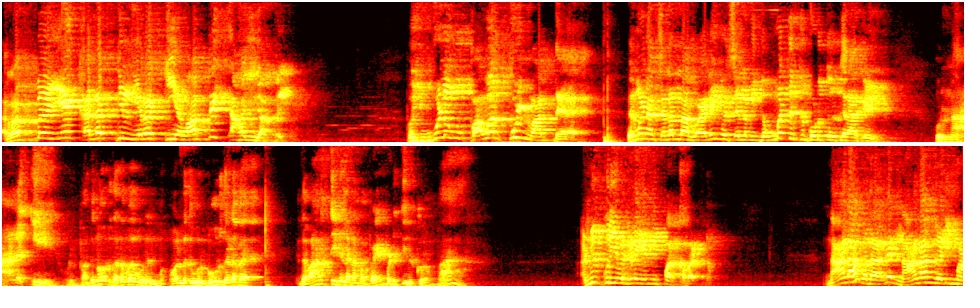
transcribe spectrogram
ரப்பையே களத்தில் இறக்கிய வார்த்தை யாஹையாக்கை இப்போ இவ்வளவு பவர்ஃபுல் வார்த்தை. பெருமனா செல்லல்லாக அலைவ செல்லம் இந்த உம்மத்திற்கு கொடுத்திருக்கிறார்கள். ஒரு நாளைக்கு ஒரு பதினோரு தடவை ஒரு அல்லது ஒரு நூறு தடவை இந்த வார்த்தைகளை நம்ம பயன்படுத்தி இருக்கிறோமா? அன்பிற்குரியவர்களை எண்ணி பார்க்க வேண்டும். நாலாவதாக நாலாங்கலிமா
